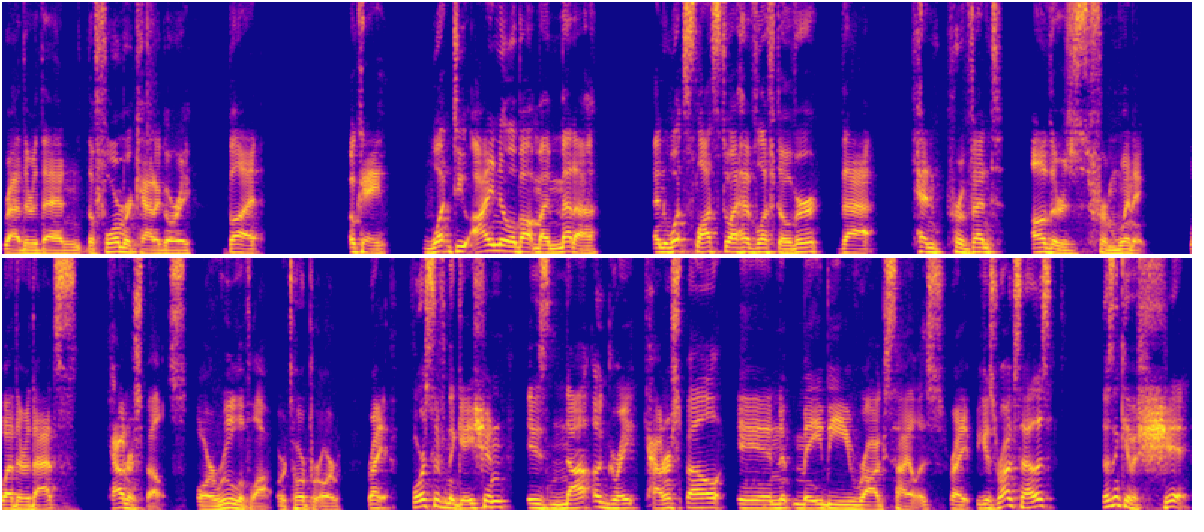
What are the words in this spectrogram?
rather than the former category. But okay, what do I know about my meta and what slots do I have left over that can prevent others from winning? Whether that's counterspells or rule of law or torpor orb, right? Force of negation is not a great counterspell in maybe Rog Silas, right? Because Rog Silas doesn't give a shit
